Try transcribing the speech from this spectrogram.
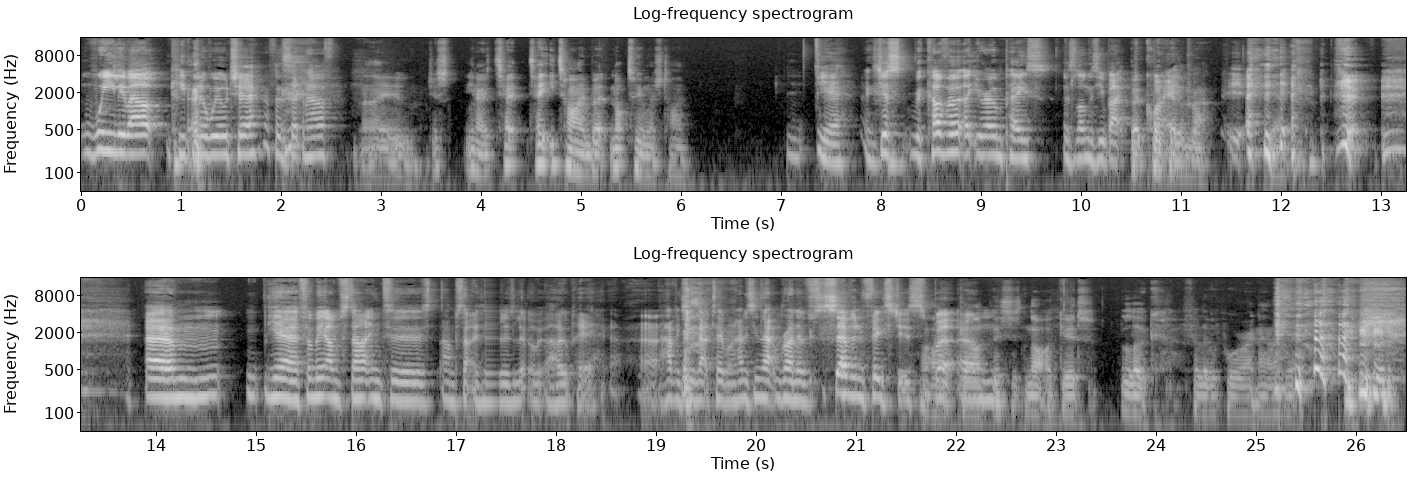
Wheel him out, keep him in a wheelchair for the second half. No, just you know, ta take your time, but not too much time. Yeah, and just recover at your own pace as long as you're back But quicker than April. Yeah. um. Yeah, for me, I'm starting to I'm starting to lose a little bit of hope here. Uh, having seen that table, and having seen that run of seven fixtures, Oh but god, um, this is not a good look for Liverpool right now, is it?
